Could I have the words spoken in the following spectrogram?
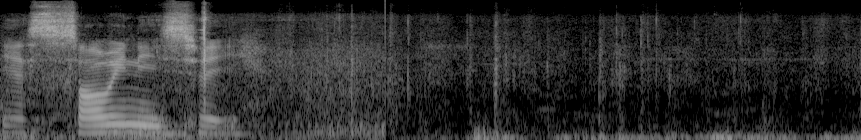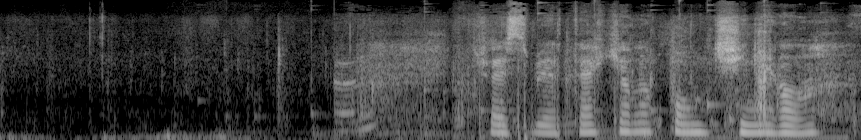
E é só o início aí. A gente vai subir até aquela pontinha lá.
